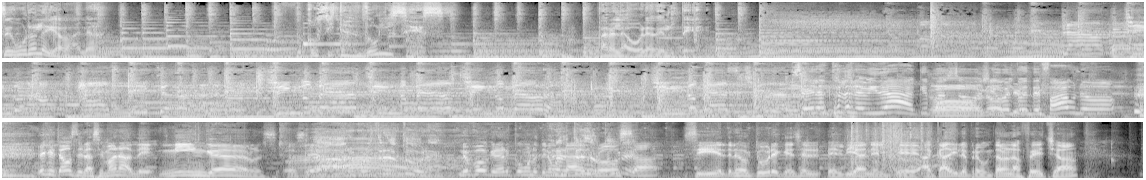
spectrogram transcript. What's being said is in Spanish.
Seguro la Habana. Cositas dulces para la hora del té. Se adelantó la Navidad. ¿Qué pasó? No, no, Llegó el que- duende fauno. Es que estamos en la semana de Mean Girls. O sea, Claro, por el 3 de octubre. no puedo creer cómo no tenemos ¿Era el nada de 3 de octubre? rosa. Sí, el 3 de octubre, que es el, el día en el que a Cady le preguntaron la fecha.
